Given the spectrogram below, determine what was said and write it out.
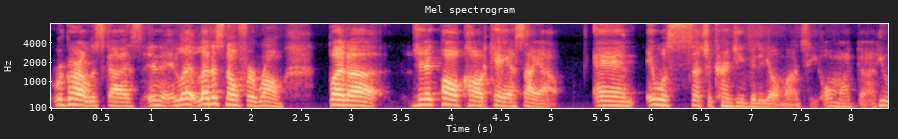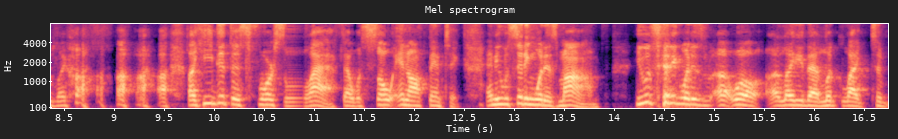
regardless, guys, and, let let us know if we're wrong, but uh, Jake Paul called KSI out and it was such a cringy video, Monty. Oh my god, he was like, ha, ha, ha, ha. like he did this forced laugh that was so inauthentic, and he was sitting with his mom. He was sitting with his uh, well, a lady that looked like to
